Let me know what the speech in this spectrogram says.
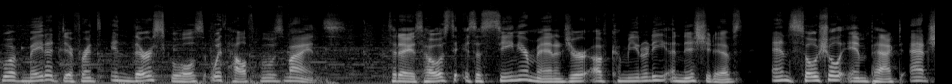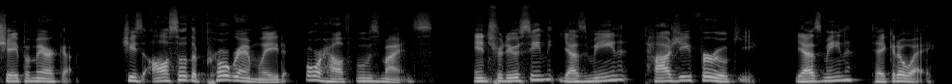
who have made a difference in their schools with Health Moves Minds. Today's host is a senior manager of community initiatives and social impact at Shape America. She's also the program lead for Health Moves Minds. Introducing Yasmin Taji Faruqi. Yasmin, take it away.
